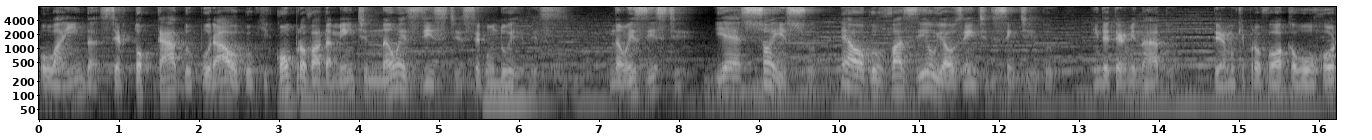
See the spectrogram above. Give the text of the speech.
ou ainda ser tocado por algo que comprovadamente não existe, segundo eles? Não existe, e é só isso. É algo vazio e ausente de sentido, indeterminado, termo que provoca o horror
